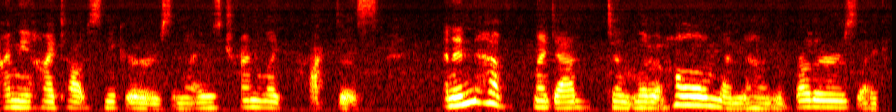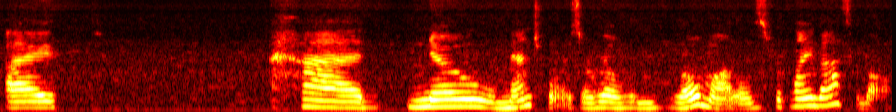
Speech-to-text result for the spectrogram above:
buy me high top sneakers, and I was trying to like practice. And I didn't have my dad didn't live at home. I didn't have any brothers. Like I had no mentors or real role models for playing basketball.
